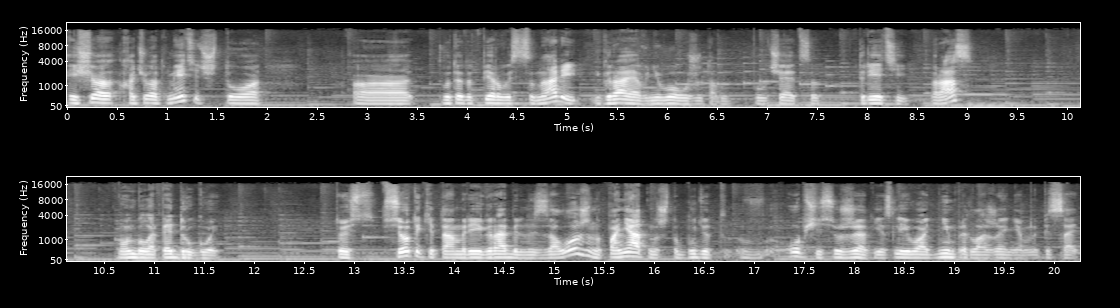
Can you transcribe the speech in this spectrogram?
еще хочу отметить, что э, вот этот первый сценарий, играя в него уже там, получается, третий раз, он был опять другой. То есть все-таки там реиграбельность заложена. Понятно, что будет общий сюжет, если его одним предложением написать.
